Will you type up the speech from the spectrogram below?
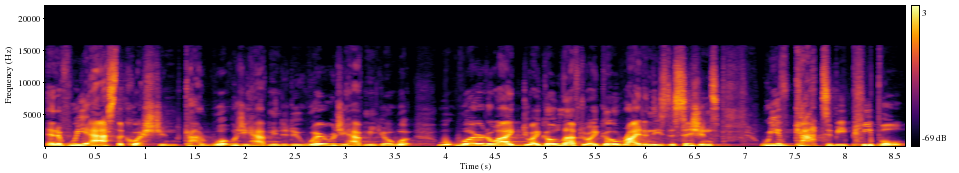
And if we ask the question, God, what would you have me to do? Where would you have me go? What, where do I, do I go left? Do I go right in these decisions? We have got to be people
